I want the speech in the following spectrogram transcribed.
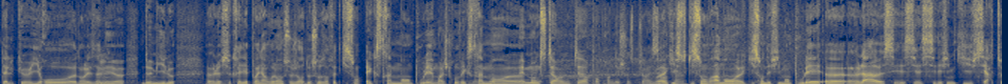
tels que Hero dans les hmm. années 2000, Le Secret des poignards volants, ce genre de choses en fait qui sont extrêmement poulés, moi je trouve extrêmement. Même Monster Hunter pour prendre des choses plus récentes. qui, hein. qui, sont vraiment qui sont des films en poulet. là, c'est des films qui certes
